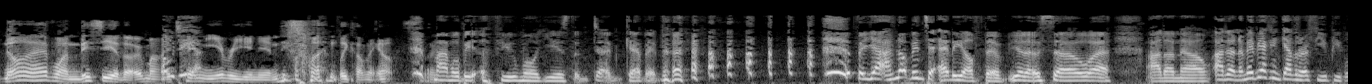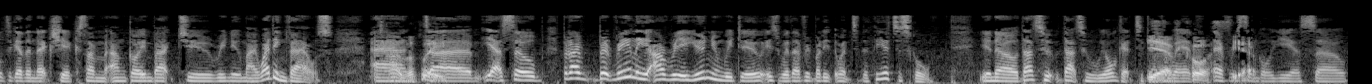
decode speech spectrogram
No, I have one this year though. My Oh, 10 year reunion is finally coming up. so- Mine will be a few more years than ten, Kevin. But yeah, I've not been to any of them, you know. So uh, I don't know. I don't know. Maybe I can gather a few people together next year because I'm I'm going back to renew my wedding vows. And lovely. um, yeah, so but I but really our reunion we do is with everybody that went to the theatre school. You know, that's who that's who we all get together Yeah, with course, every yeah. single year. So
